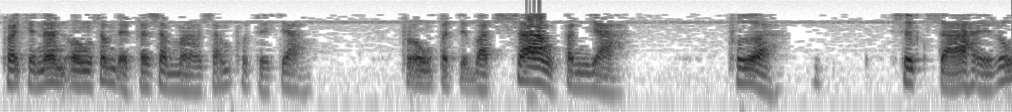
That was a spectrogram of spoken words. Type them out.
เพราะฉะนั้นองค์สมเด็จพระสัมมาสัมพุทธเจ้า พระองค์ปฏิบัติสร้างปัญญา เพื่อศึกษาให้รู้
